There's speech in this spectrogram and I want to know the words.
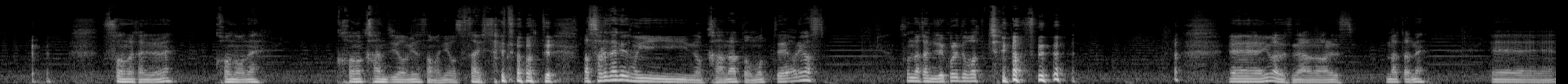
そんな感じでねこのねこの感じを皆様にお伝えしたいと思って、まあ、それだけでもいいのかなと思っております。そんな感じでこれで終わっちゃいます えー、今ですね、あの、あれです。またね、え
